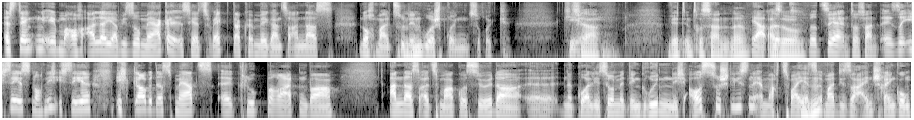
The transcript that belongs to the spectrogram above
es denken eben auch alle, ja, wieso Merkel ist jetzt weg, da können wir ganz anders nochmal zu den Ursprüngen zurückkehren. Tja, wird interessant, ne? Ja, also wird, wird sehr interessant. Also ich sehe es noch nicht. Ich sehe, ich glaube, dass Merz äh, klug beraten war, anders als Markus Söder äh, eine Koalition mit den Grünen nicht auszuschließen. Er macht zwar Mhm. jetzt immer diese Einschränkung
